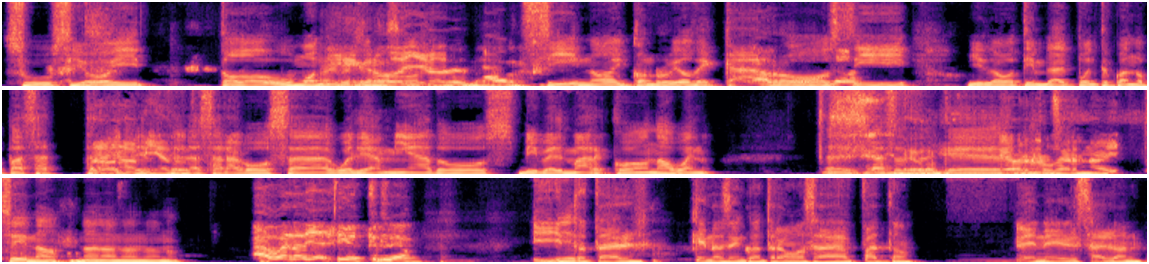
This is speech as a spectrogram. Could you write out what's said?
sucio y todo humo negro. Todo lleno de Sí, ¿no? Y con ruido de carros y, y luego tiembla el puente cuando pasa trailers de la Zaragoza, huele a miados, vive el marco. No, bueno. El caso es de que... peor lugar no hay. Sí, no, no, no, no, no, no. Ah, bueno, ya sí, tú, Leo. Y total, que nos encontramos a Pato en el salón.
